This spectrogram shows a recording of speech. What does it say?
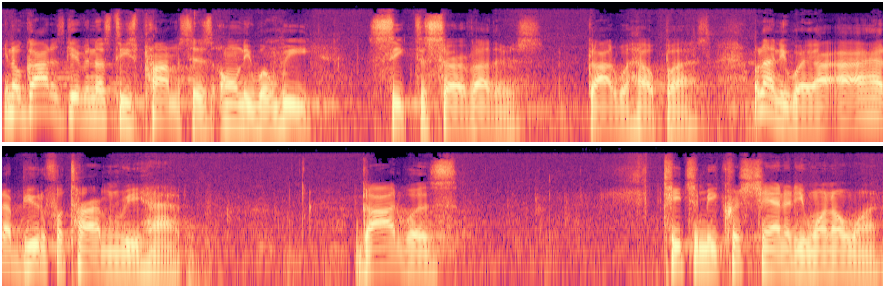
You know, God has given us these promises only when we seek to serve others. God will help us. Well, anyway, I, I had a beautiful time in rehab. God was teaching me Christianity 101.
